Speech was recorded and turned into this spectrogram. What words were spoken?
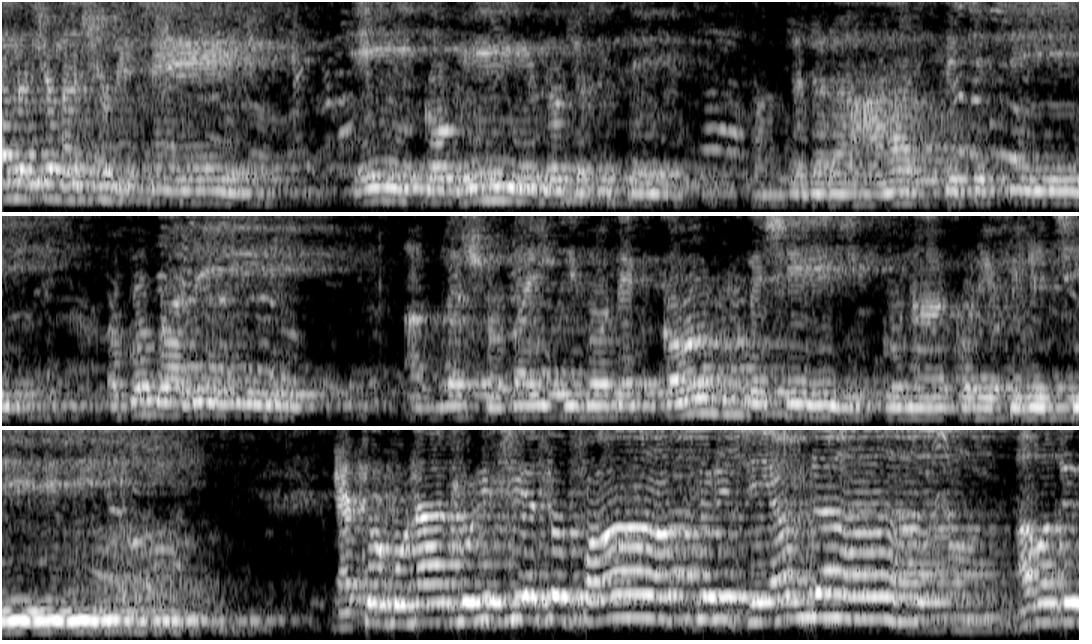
আলোচনা শুনেছে। এই গভীর রজনীতে আমরা যারা হাত পেতেছি অপমানে আমরা সবাই জীবনে কম বেশি গুণা করে ফেলেছি। এত গুণা করেছি, এত পাপ করেছি আমরা, আমাদের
